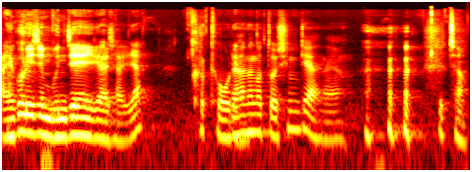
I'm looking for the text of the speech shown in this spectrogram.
알고리즘 문제 해결 전략? 그렇게 오래 하는 것도 신기하네요. 그렇죠.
